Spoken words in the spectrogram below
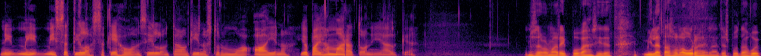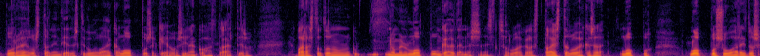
niin mi- missä tilassa keho on silloin? Tämä on kiinnostunut mua aina, jopa ihan maratonin jälkeen. No se varmaan riippuu vähän siitä, että millä tasolla urheillaan. Että jos puhutaan huippurheilusta, niin tietysti voi olla aika loppu se keho siinä kohtaa. Että jos varastot on, ollut, ne on mennyt loppuun käytännössä, niin sitten se on ollut aika taistelu, ehkä se loppu, loppusuoritus.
